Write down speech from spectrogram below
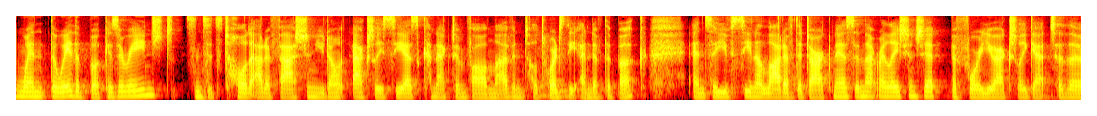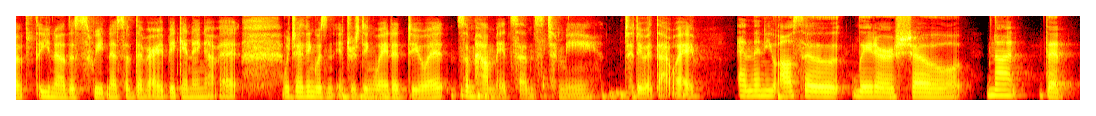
when the way the book is arranged, since it's told out of fashion, you don't actually see us connect and fall in love until towards mm-hmm. the end of the book. And so you've seen a lot of the darkness in that relationship before you actually get to the, you know, the sweetness of the very beginning of it, which I think was an interesting way to do it. Somehow mm-hmm. made sense to me to do it that way. And then you also later show not that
